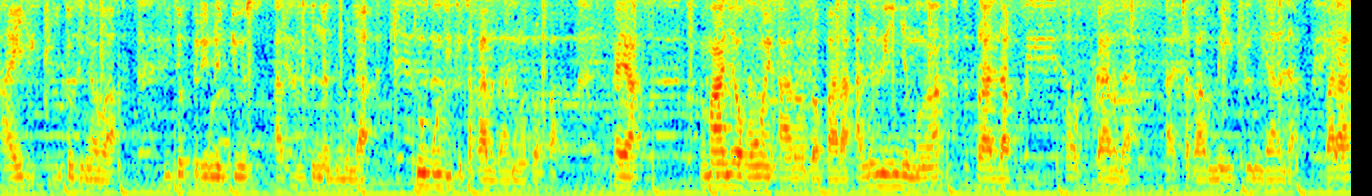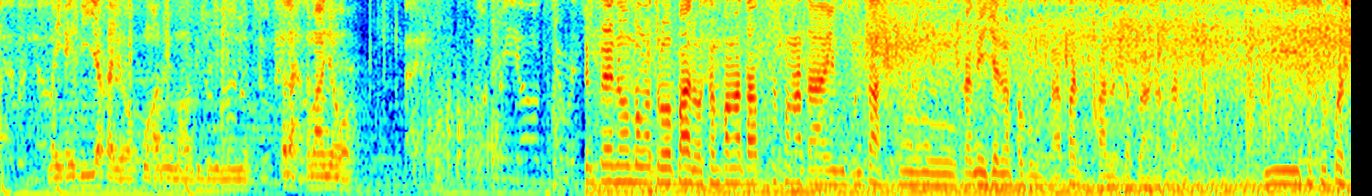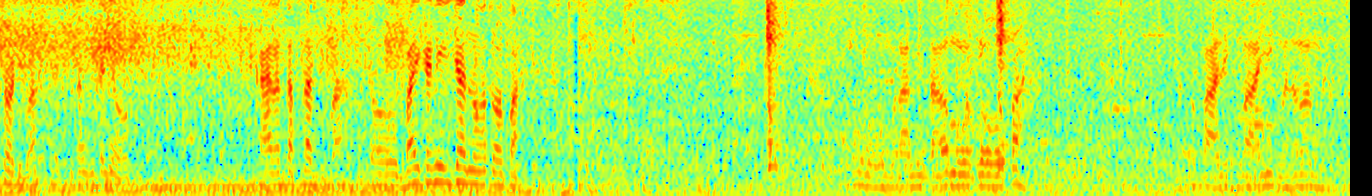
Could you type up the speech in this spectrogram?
ay dito ginawa. Dito produce at dito nagmula. Tubo dito sa Canada mga tropa. Kaya samahan niyo ako ngayong araw to para alamin yung mga product of Canada at saka made in Canada para may idea kayo kung ano yung mga bibili ninyo. Tara, samahan niyo ako. Siyempre no mga tropa no, saan pa nga, saan pa nga tayo pupunta kung Canadian lang pag-uusapan, Canada product lang. Di sa superstore, di ba? Eh, kitang kita nyo. oh. Canada flag, di ba? So, buy Canadian mga tropa. Oh, maraming tao mga tropa. Papanik maig, malamang.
